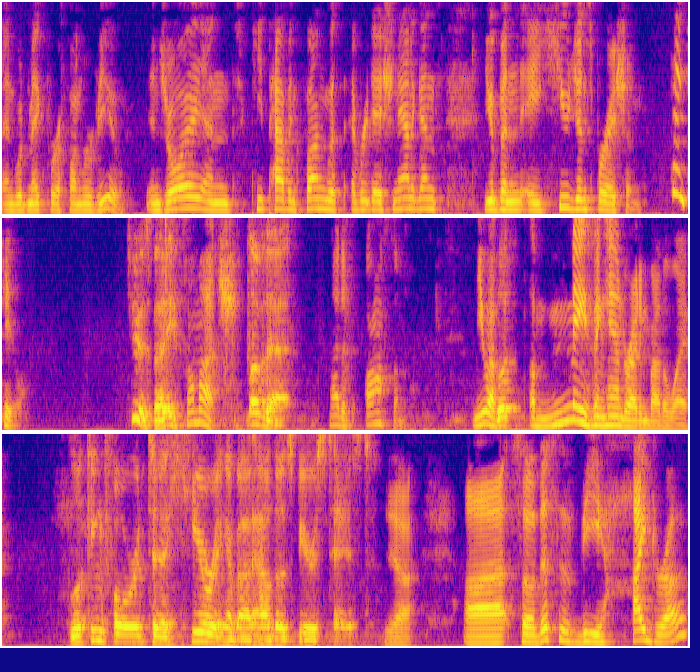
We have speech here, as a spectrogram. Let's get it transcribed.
and would make for a fun review. Enjoy and keep having fun with everyday shenanigans. You've been a huge inspiration. Thank you. Cheers, buddy. Thank you so much. Love that. That is awesome. You have Look- amazing handwriting, by the way. Looking forward to hearing about how those beers taste. Yeah. Uh, so this is the Hydra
